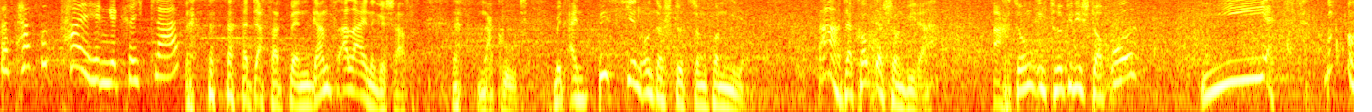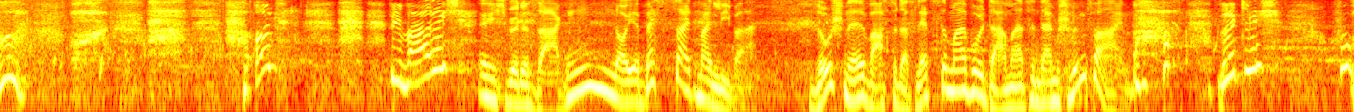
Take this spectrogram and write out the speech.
Das hast du toll hingekriegt, Klaas. das hat Ben ganz alleine geschafft. Na gut, mit ein bisschen Unterstützung von mir. Ah, da kommt er schon wieder. Achtung, ich drücke die Stoppuhr. Jetzt. Und? Wie war ich? Ich würde sagen, neue Bestzeit, mein Lieber. So schnell warst du das letzte Mal wohl damals in deinem Schwimmverein. Wirklich? Puh,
